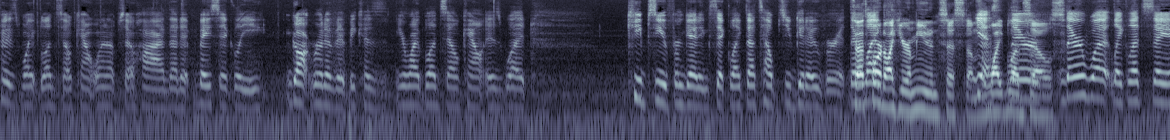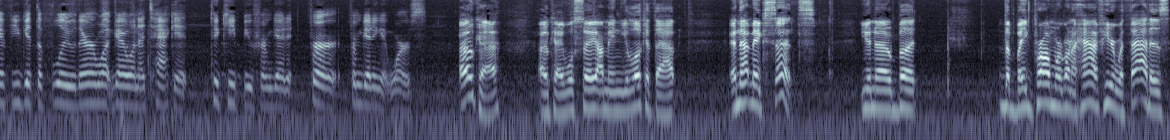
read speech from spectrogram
His white blood cell count went up so high that it basically got rid of it because your white blood cell count is what keeps you from getting sick. Like that's helps you get over it. so that's part of like your immune system yes, the white blood they're- cells They're what like let's say if you get the flu, they're what go and attack it to keep you from getting for from getting it worse. okay okay we'll see i mean you look at that and that makes sense you know but the big problem we're going to have here with that is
